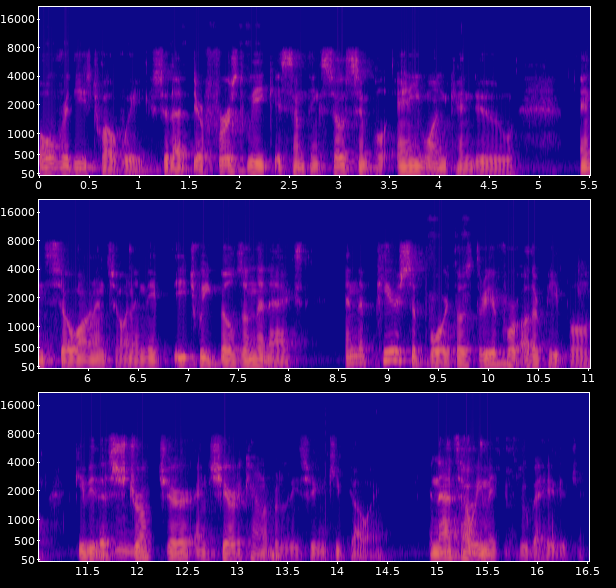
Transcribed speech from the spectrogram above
over these 12 weeks so that your first week is something so simple anyone can do and so on and so on and they each week builds on the next and the peer support those three or four other people give you the hmm. structure and shared accountability so you can keep going and that's how we make it through behavior change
